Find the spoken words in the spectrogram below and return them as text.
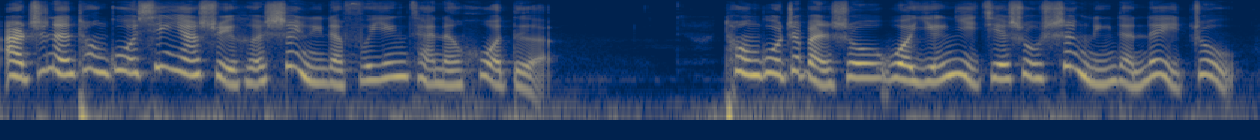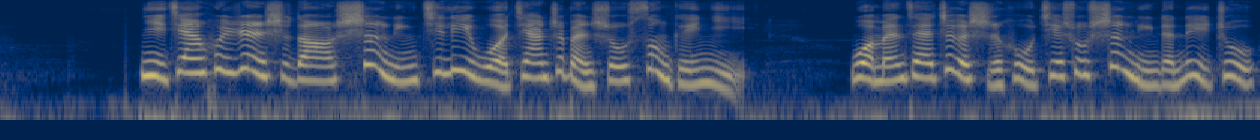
而只能通过信仰水和圣灵的福音才能获得。通过这本书，我引你接受圣灵的内助，你将会认识到圣灵激励我将这本书送给你。我们在这个时候接受圣灵的内助，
